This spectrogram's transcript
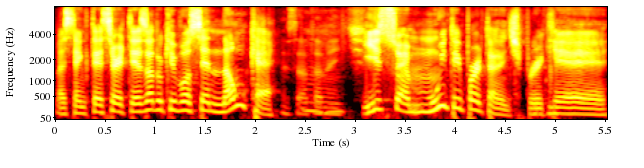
mas tem que ter certeza do que você não quer. Exatamente. Isso é muito importante, porque,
